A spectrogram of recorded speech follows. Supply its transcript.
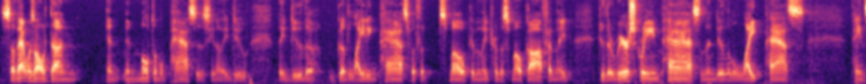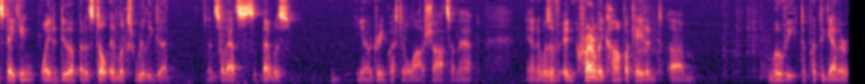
So that was all done in, in multiple passes. You know, they do they do the good lighting pass with the smoke, and then they turn the smoke off, and they do the rear screen pass, and then do a little light pass. Painstaking way to do it, but it still it looks really good. And so that's that was, you know, DreamQuest did a lot of shots on that, and it was an incredibly complicated um, movie to put together.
